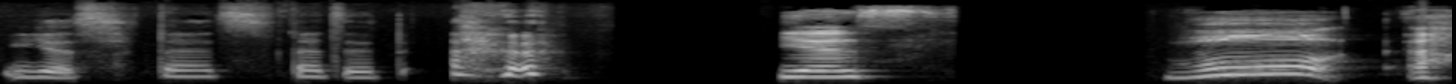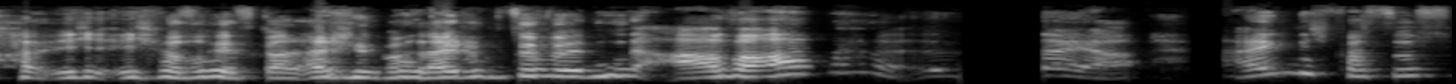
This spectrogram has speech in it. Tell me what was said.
Yes, that's, that's it. yes. Wo, ich, ich versuche jetzt gerade eine Überleitung zu finden, aber äh, naja, eigentlich passt es.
